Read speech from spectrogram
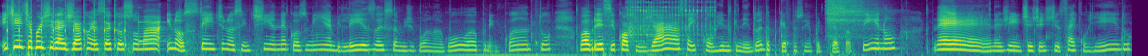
E, gente, a partida já começou que eu sou uma inocente, inocentinha, negócio minha, beleza. Estamos de boa na lagoa, por enquanto. Vou abrir esse cofre já, sair correndo que nem doida, porque a pessoa pode ser assassino. Né, né, gente? A gente sai correndo.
